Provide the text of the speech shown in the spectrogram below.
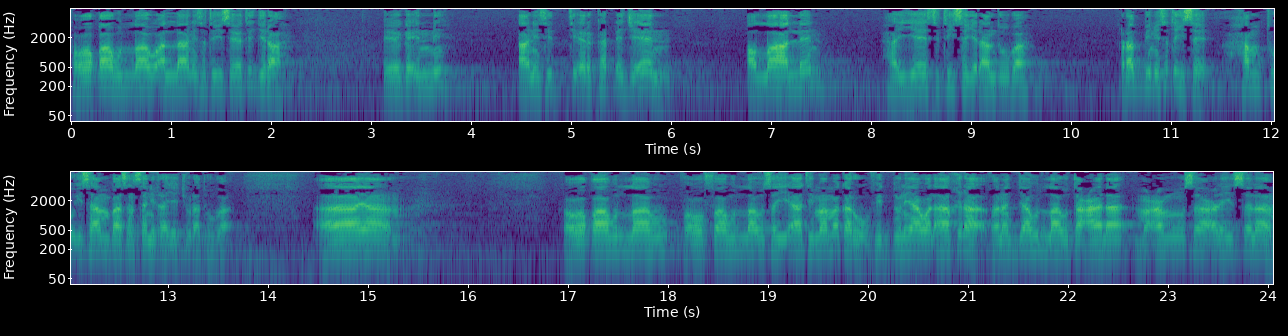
فوقاه الله ألا نستي سيتجرا. إيقا إني أني ستي إركاد جئين الله اللين si tiise jedhaan duuba rabbiin isa tiise hamtuu isaan baasan san irraa jechuudha duuba aayaa فوقاه الله فوفاه الله سيئات ما مكروا في الدنيا والآخرة. فنجاه الله تعالى مع موسى عليه السلام.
